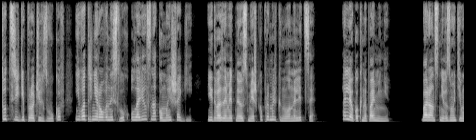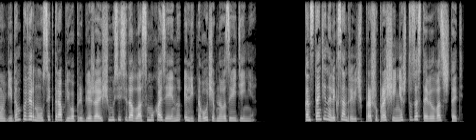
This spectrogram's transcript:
Тут, среди прочих звуков, его тренированный слух уловил знакомые шаги. Едва заметная усмешка промелькнула на лице. Легок на помине. Барон с невозмутимым видом повернулся к торопливо приближающемуся седовласому хозяину элитного учебного заведения. «Константин Александрович, прошу прощения, что заставил вас ждать».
